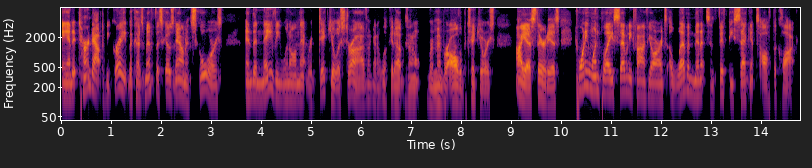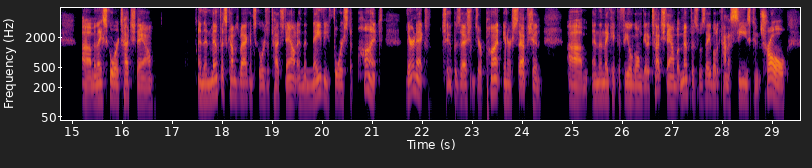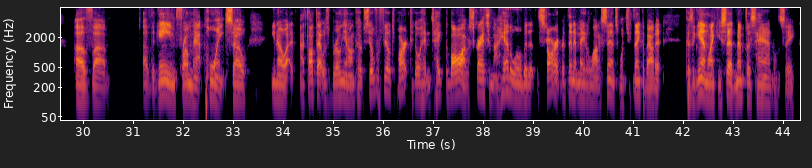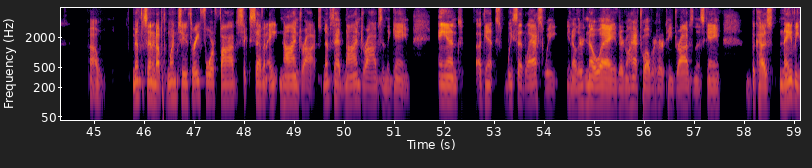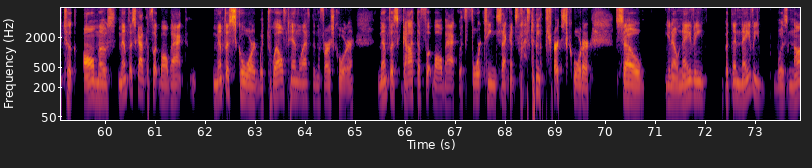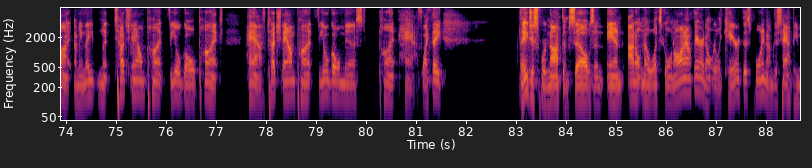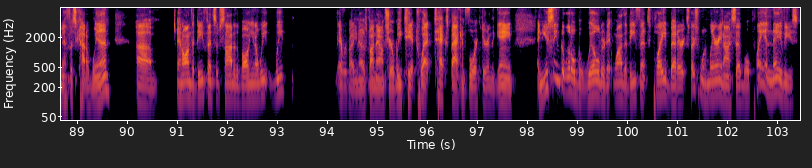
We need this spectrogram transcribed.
And it turned out to be great because Memphis goes down and scores. And then Navy went on that ridiculous drive. I got to look it up because I don't remember all the particulars Ah, yes, there it is. 21 plays, 75 yards, 11 minutes and 50 seconds off the clock. Um, and they score a touchdown. And then Memphis comes back and scores a touchdown. And the Navy forced to punt. Their next two possessions are punt, interception. Um, and then they kick a field goal and get a touchdown. But Memphis was able to kind of seize control of uh, of the game from that point. So you know, I, I, thought that was brilliant on Coach Silverfield's part to go ahead and take the ball. I was scratching my head a little bit at the start, but then it made a lot of sense once you think about it. Because again, like you said, Memphis had, let's see, uh, Memphis ended up with one, two, three, four, five, six, seven, eight, nine drives. Memphis had nine drives in the game. And against, we said last week, you know, there's no way they're going to have 12 or 13 drives in this game because Navy took almost, Memphis got the football back Memphis scored with 12 10 left in the first quarter. Memphis got the football back with 14 seconds left in the first quarter. So, you know, Navy, but then Navy was not. I mean, they went touchdown, punt, field goal, punt, half, touchdown, punt, field goal missed, punt, half. Like they they just were not themselves. And and I don't know what's going on out there. I don't really care at this point. I'm just happy Memphis got a win. Um, and on the defensive side of the ball, you know, we we everybody knows by now, I'm sure we t- text back and forth during the game. And you seemed a little bewildered at why the defense played better, especially when Larry and I said, well, playing Navy's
